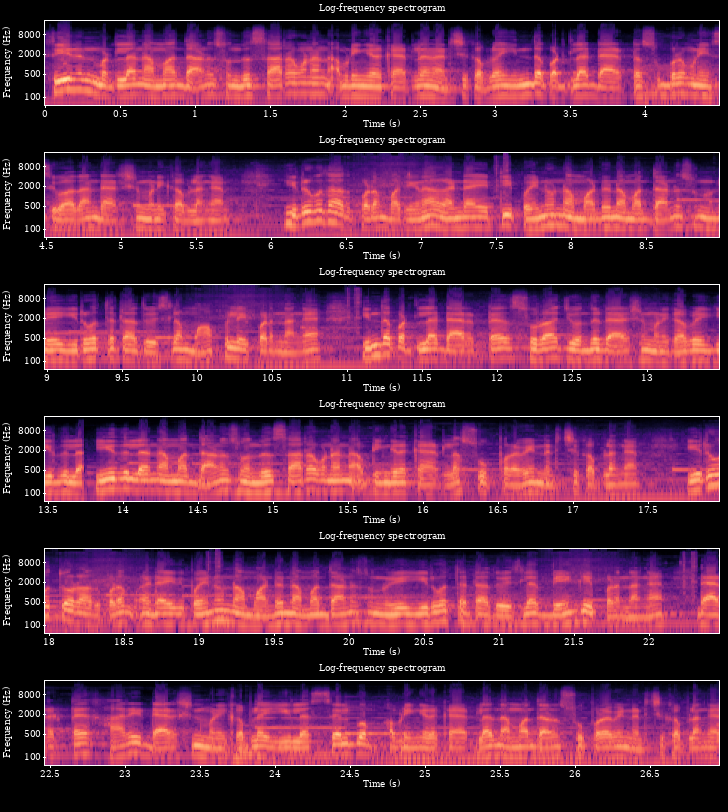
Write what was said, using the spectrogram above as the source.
சீரன் படத்தில் நம்ம தனுஷ் வந்து சரவணன் அப்படிங்கிற கேரக்டரில் நடிச்சுக்காப்ல இந்த படத்தில் டேரக்டர் சுப்பிரமணிய சிவா தான் டேரக்ஷன் பண்ணிக்காப்லங்க இருபதாவது படம் பார்த்தீங்கன்னா ரெண்டாயிரத்தி பதினொன்றாம் ஆண்டு நம்ம தனுஷனுடைய இருபத்தெட்டாவது வயசில் மாப்பிள்ளை படம் தாங்க இந்த படத்தில் டேரக்டர் சுராஜ் வந்து டேரக்ஷன் பண்ணிக்காப்ல இதில் இதில் நம்ம தனுஷ் வந்து சரவணன் அப்படிங்கிற கேரக்டரில் சூப்பராகவே நடிச்சுக்காப்லங்க இருபத்தோராவது படம் ரெண்டாயிரத்தி பதினொன்றாம் ஆண்டு நம்ம தனுஷனுடைய இருபத்தெட்டாவது வயசில் வேங்கை படம் தாங்க டேரக்டர் ஹரி டைரக்ஷன் பண்ணிக்காப்ல இதில் செல்வம் அப்படிங்கிற கேரக்டரில் நம்ம தனுஷ் சூப்பராகவே நடிச்சுக்காப்லங்க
